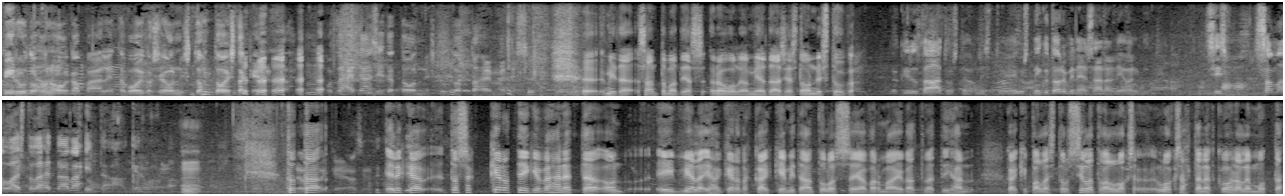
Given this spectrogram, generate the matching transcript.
piru tuohon olkapäälle, että voiko se onnistua toista kertaa. Mutta lähdetään siitä, että onnistuu, totta hemmetissä. Mitä Santtu Matias Rouvolle on mieltä asiasta, onnistuuko? No kyllä taatusti onnistuu. Ja just niin kuin Torvinen sanoi, niin on, siis samanlaista lähdetään vähintään hakemaan. Mm. Tota, eli tuossa kerrottiinkin vähän, että on, ei vielä ihan kerrota kaikkea, mitä on tulossa, ja varmaan ei välttämättä ihan kaikki pallasit ole sillä tavalla loksa, loksahtaneet kohdalle, mutta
